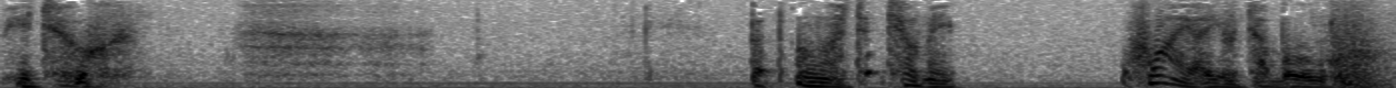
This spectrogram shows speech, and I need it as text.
Me too. But, Uma, t- tell me, why are you taboo? Mama!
